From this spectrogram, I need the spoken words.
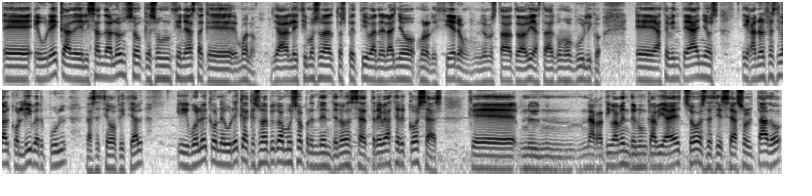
eh, Eureka de Lisandro Alonso, que es un cineasta que, bueno, ya le hicimos una retrospectiva en el año, bueno, le hicieron, yo no estaba todavía, estaba como público, eh, hace 20 años y ganó el festival con Liverpool, la sección oficial, y vuelve con Eureka, que es una película muy sorprendente, ¿no? Se atreve a hacer cosas que mm, narrativamente nunca había hecho, es decir, se ha soltado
